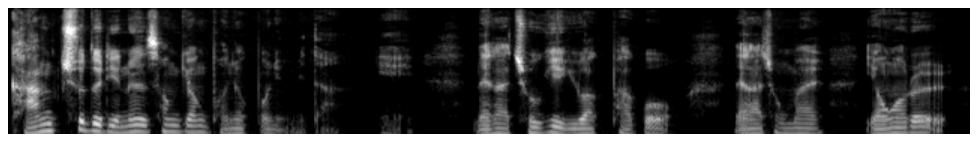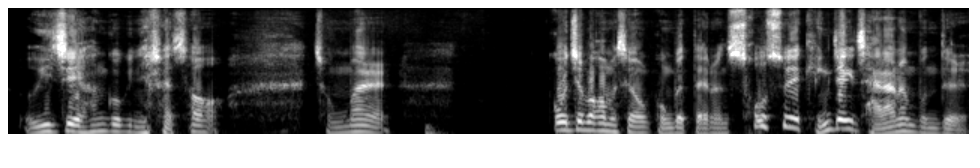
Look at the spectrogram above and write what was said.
강추드리는 성경 번역본입니다. 예. 내가 조기 유학하고 내가 정말 영어를 의지의 한국인이라서 정말 꼬집어가면서 공부했다 이런 소수의 굉장히 잘하는 분들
